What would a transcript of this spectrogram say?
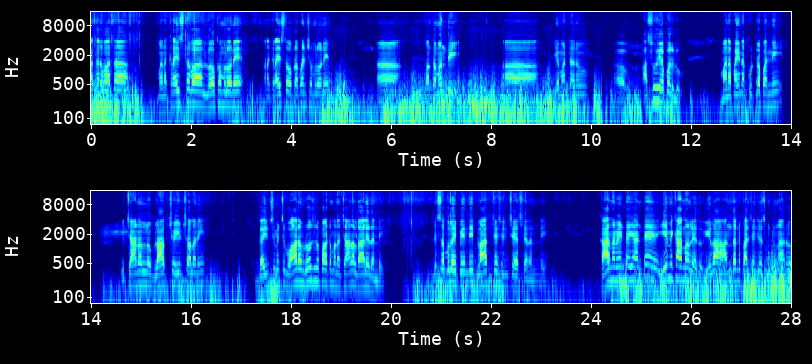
ఆ తర్వాత మన క్రైస్తవ లోకంలోనే మన క్రైస్తవ ప్రపంచంలోనే కొంతమంది ఏమంటారు అసూయపరులు మన పైన కుట్ర పన్ని ఈ ఛానల్ను బ్లాక్ చేయించాలని ఇంచుమించు వారం రోజుల పాటు మన ఛానల్ రాలేదండి. డిసబుల్ అయిపోయింది బ్లాక్ చేసి చేశానండి కారణం ఏంటయ్యా అంటే ఏమి కారణం లేదు. ఇలా అందరిని పరిచయం చేసుకుంటున్నారు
